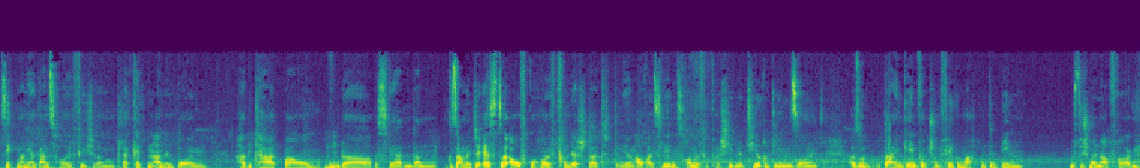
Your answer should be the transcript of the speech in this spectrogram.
sieht man ja ganz häufig ähm, Plaketten an den Bäumen, Habitatbaum oder es werden dann gesammelte Äste aufgehäuft von der Stadt, die dann auch als Lebensräume für verschiedene Tiere dienen sollen. Also dahingehend wird schon viel gemacht mit den Bienen. Müsste ich mal nachfragen.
